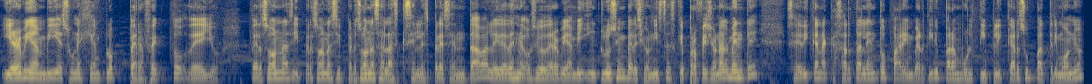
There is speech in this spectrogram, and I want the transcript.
y Airbnb es un ejemplo perfecto de ello. Personas y personas y personas a las que se les presentaba la idea de negocio de Airbnb, incluso inversionistas que profesionalmente se dedican a cazar talento para invertir y para multiplicar su patrimonio,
